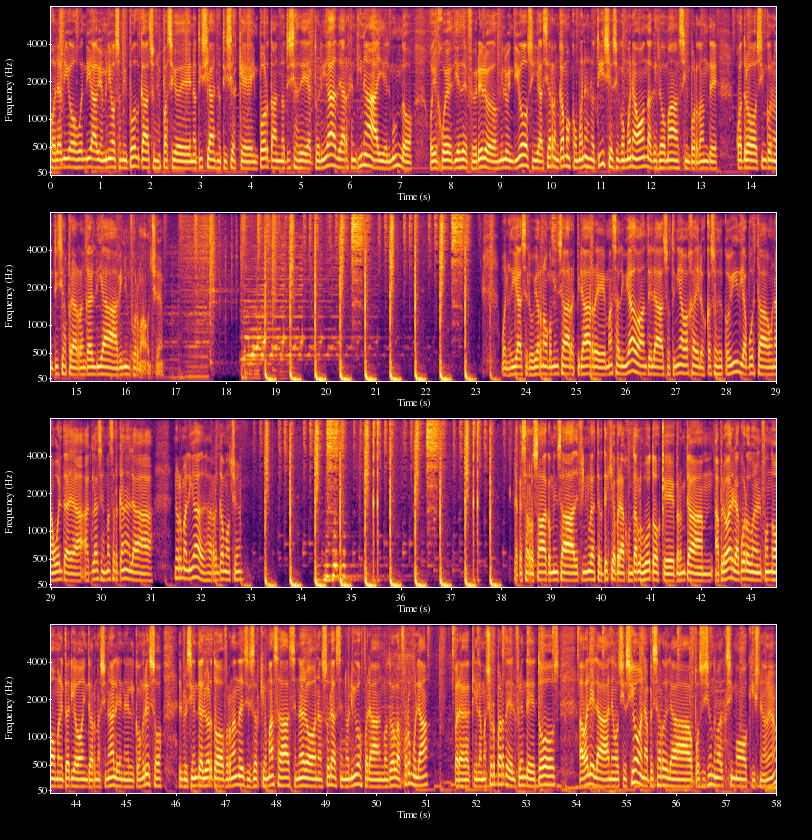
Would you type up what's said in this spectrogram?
Hola amigos, buen día, bienvenidos a mi podcast, un espacio de noticias, noticias que importan, noticias de actualidad de Argentina y del mundo. Hoy es jueves 10 de febrero de 2022 y así arrancamos con buenas noticias y con buena onda, que es lo más importante. Cuatro o cinco noticias para arrancar el día bien informado, che. Buenos días, el gobierno comienza a respirar eh, más aliviado ante la sostenida baja de los casos de COVID y apuesta a una vuelta a, clases más cercana a la normalidad. Arrancamos, che. La Casa Rosada comienza a definir la estrategia para juntar los votos que permitan aprobar el acuerdo con el Fondo Monetario Internacional en el Congreso. El presidente Alberto Fernández y Sergio Massa cenaron a solas en Olivos para encontrar la fórmula para que la mayor parte del frente de todos avale la negociación a pesar de la oposición de Máximo Kirchner. ¿eh?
